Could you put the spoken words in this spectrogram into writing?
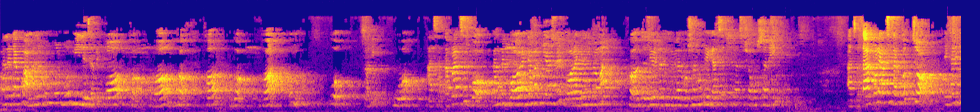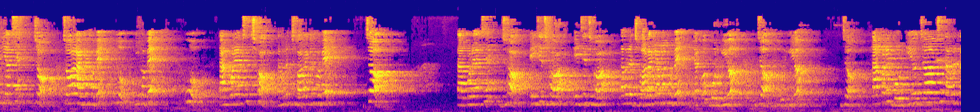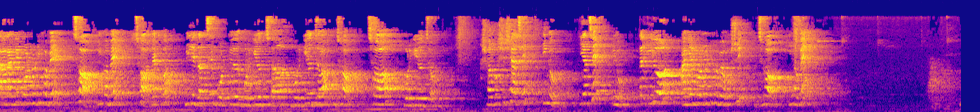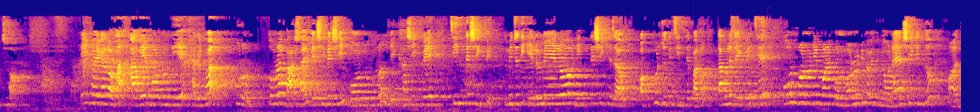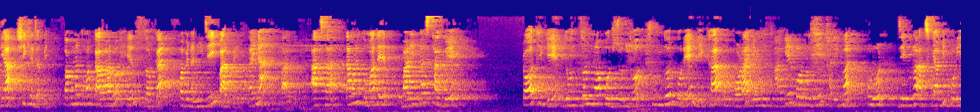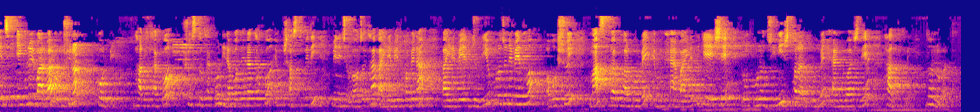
তাহলে দেখো, আমরা যখন করব মিলে যাবে। ক খ গ ঘ খ গ, ঘ, ও সরি ও আচ্ছা তারপর আছে গ। তাহলে গ আগে আমার কি আসবে? গ আগে আসবে আমার খ যদিও এটা দুইবার বসানো হয়ে গেছে, ঠিক আছে, সমস্যা নেই। আচ্ছা তারপরে আছে দেখো চ। এখানে কি আছে? চ। চর আগে হবে ও, কি হবে? ও। তারপরে আছে ছ। তাহলে ছর আগে হবে চ। তারপরে আছে ঝ। এই যে ঝ, এই যে ঝ, তাহলে ঝর আগে আমার হবে, দেখো, বর্গীয় জ বর্গীয় জ। তারপরে বর্গীয় জ আছে, তাহলে তার আগে বর্ণটি হবে ছ। কি হবে? ছ। দেখো মিলে যাচ্ছে, বর্গীয় বর্গীয় জ বর্গীয় জ, ঝ, ছ, বর্গীয় জ। সর্বশেষে আছে ইঙ কি আছে? ইঙ তাহলে ইও আগের বর্ণটি হবে অবশ্যই ঝ। কি হবে? ঝ। এই হয়ে গেল আমার আগের বর্ণ দিয়ে খালি ঘর পূরণ। তোমরা বাসায় বেশি বেশি বর্ণগুলো লেখা শিখবে, চিনতে শিখবে। তুমি যদি এলোমেলো লিখতে শিখে যাও, অক্ষর যদি চিনতে পারো, তাহলে দেখবে যে কোন বর্ণটির পরে কোন বর্ণটি হবে তুমি অনায়াসেই কিন্তু দেয়া শিখে যাবে। তখন আর তোমার কারও হেল্প দরকার হবে না, নিজেই পারবে, তাই না? পারবে। আচ্ছা তাহলে তোমাদের বাড়ির কাজ থাকবে ট থেকে দন্তন্য পর্যন্ত সুন্দর করে লেখা ও পড়া এবং আগের বর্ণ দিয়ে খালি ঘর পূরণ যেগুলো আজকে আমি পড়িয়েছি, এগুলোই বারবার অনুশীলন করবে। ভালো থাকো, সুস্থ থাকো, নিরাপদে থাকো এবং স্বাস্থ্যবিধি মেনে চলো। অযথা বাইরে বের হবে না। বাইরে বের যদিও প্রয়োজনে বের হও, অবশ্যই মাস্ক ব্যবহার করবে এবং হ্যাঁ বাইরে থেকে এসে এবং কোনো জিনিস ধরার পূর্বে হ্যান্ড ওয়াশ দিয়ে হাত ধুবে। ধন্যবাদ।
